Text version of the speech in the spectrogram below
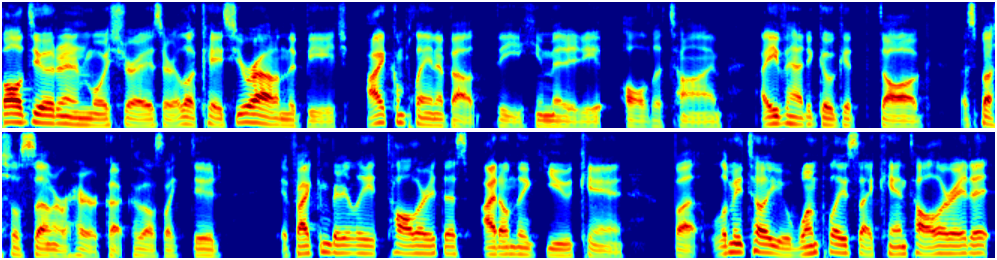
ball deodorant and moisturizer. Look, Case, you're out on the beach. I complain about the humidity all the time. I even had to go get the dog a special summer haircut because I was like, dude, if I can barely tolerate this, I don't think you can. But let me tell you, one place I can tolerate it,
